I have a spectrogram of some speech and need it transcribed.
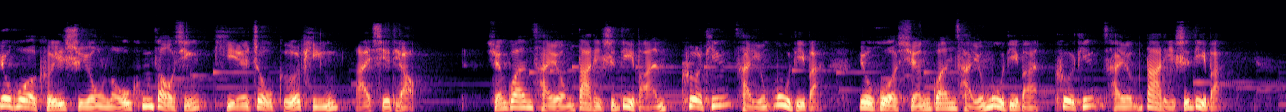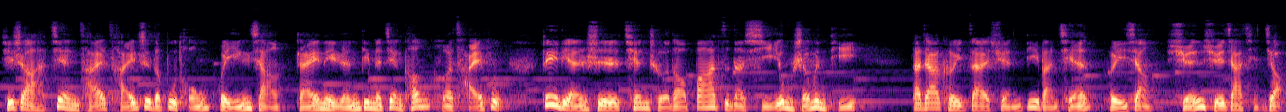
又或可以使用镂空造型铁皱隔屏来协调。玄关采用大理石地板，客厅采用木地板，又或玄关采用木地板，客厅采用大理石地板。其实啊，建材材质的不同会影响宅内人丁的健康和财富，这一点是牵扯到八字的喜用神问题。大家可以在选地板前，可以向玄学家请教。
